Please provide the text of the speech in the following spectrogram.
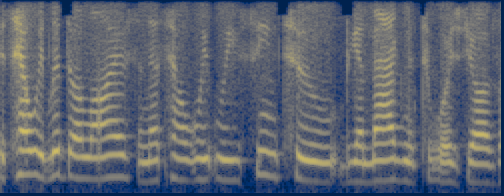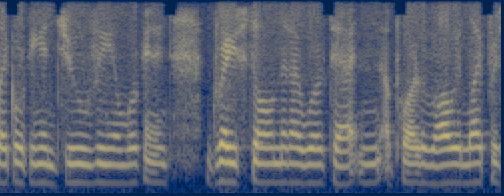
it's how we lived our lives, and that's how we we seem to be a magnet towards jobs like working in juvie and working in Greystone that I worked at, and a part of the Rahway Lifers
